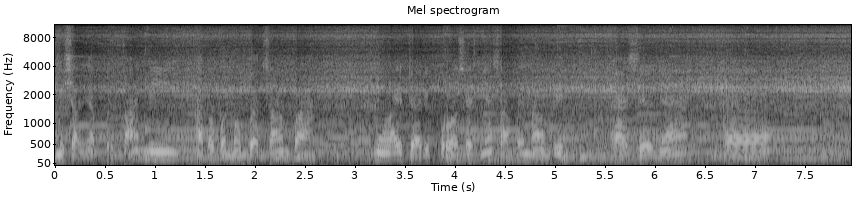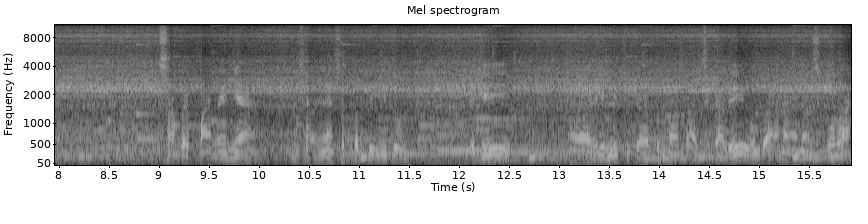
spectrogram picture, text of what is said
misalnya bertani ataupun membuat sampah mulai dari prosesnya sampai nanti hasilnya uh, sampai panennya. Misalnya seperti itu. Jadi uh, ini juga bermanfaat sekali untuk anak-anak sekolah.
